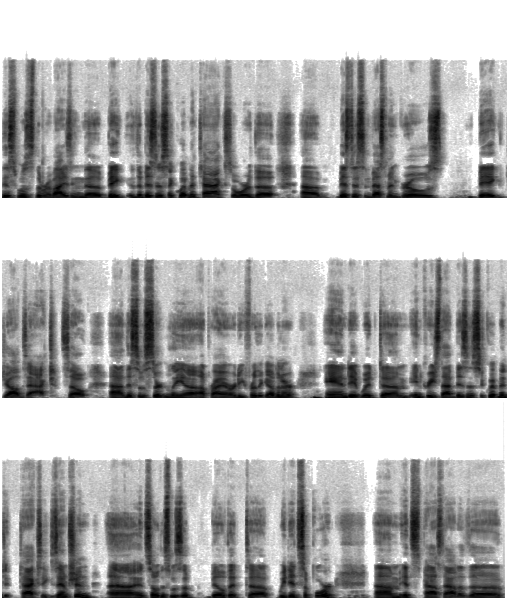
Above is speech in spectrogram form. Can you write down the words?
This was the revising the big the business equipment tax or the uh, Business Investment Grows Big Jobs Act. So uh, this was certainly a, a, priority for the governor, and it would um, increase that business equipment tax exemption. Uh, and so this was a bill that uh, we did support. Um, it's passed out of the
